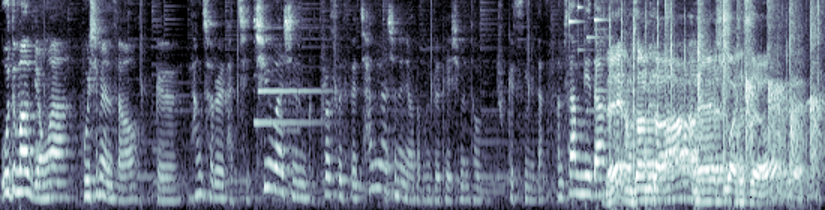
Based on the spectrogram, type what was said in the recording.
오두막 영화 보시면서 그 상처를 같이 치유하시는 그 프로세스에 참여하시는 여러분들 되시면 더 좋겠습니다. 감사합니다. 네, 감사합니다. 네, 수고하셨어요. 네.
